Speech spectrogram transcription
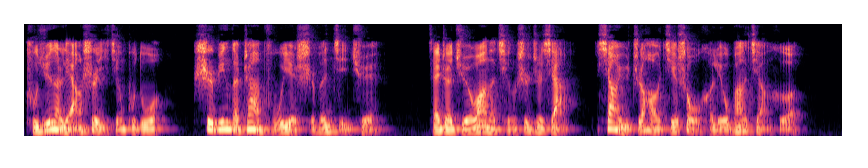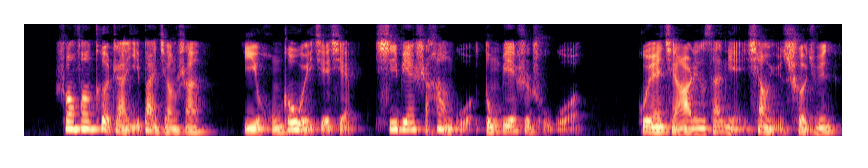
楚军的粮食已经不多，士兵的战俘也十分紧缺。在这绝望的情势之下，项羽只好接受和刘邦讲和。双方各占一半江山，以鸿沟为界限，西边是汉国，东边是楚国。公元前二零三年，项羽撤军。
